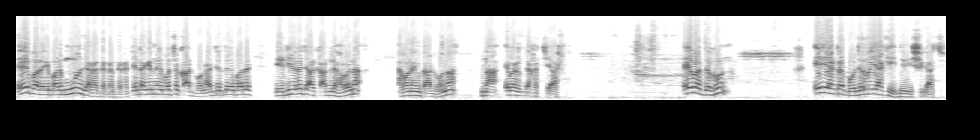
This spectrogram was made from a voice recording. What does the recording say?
এইবার এইবার মূল জায়গা দেখা দেখাচ্ছে। এটা কিন্তু এবছর কাটবো না। যেহেতু এবারে রেডি হয়ে গেছে, আর কাটলে হবে না। এখন আমি কাটবো না। না, এবার দেখাচ্ছি আসুন এবার দেখুন, এই একটা প্রজেক্ট ওই একই জিনিস গাছ।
